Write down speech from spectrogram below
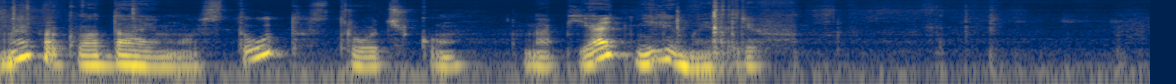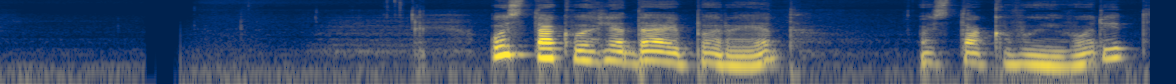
Ми прокладаємо ось тут строчку на 5 мм. Ось так виглядає перед, ось так виворіт.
